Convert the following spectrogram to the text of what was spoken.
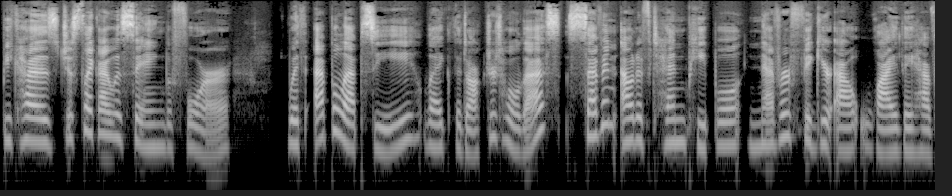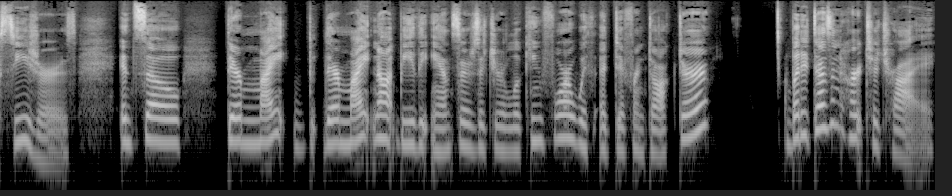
Because just like I was saying before, with epilepsy, like the doctor told us, seven out of 10 people never figure out why they have seizures. And so there might, there might not be the answers that you're looking for with a different doctor, but it doesn't hurt to try.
